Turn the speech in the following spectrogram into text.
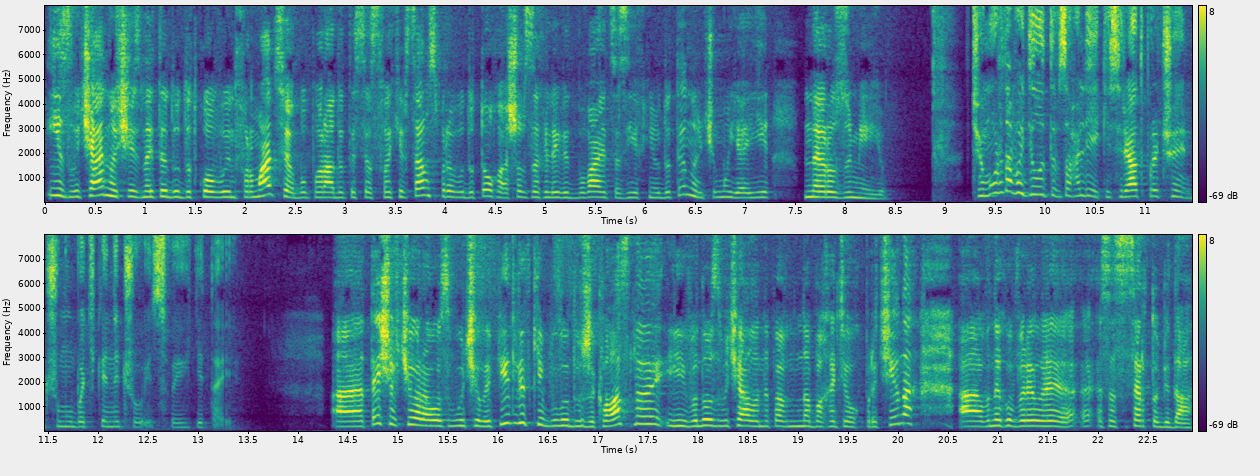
і звичайно, ще й знайти додаткову інформацію або порадитися з фахівцем з приводу того, а що взагалі відбувається з їхньою дитиною, чому я її не розумію. Чи можна виділити взагалі якийсь ряд причин, чому батьки не чують своїх дітей? Те, що вчора озвучили підлітки, було дуже класно, і воно звучало напевно на багатьох причинах. А вони говорили «Е, СССР то біда.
